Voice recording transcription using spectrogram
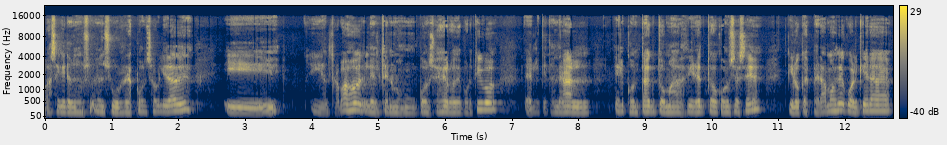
Va a seguir en, su- en sus responsabilidades y, el trabajo. Le tenemos un consejero deportivo, el que tendrá el, el contacto más directo con CC y lo que esperamos de cualquiera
